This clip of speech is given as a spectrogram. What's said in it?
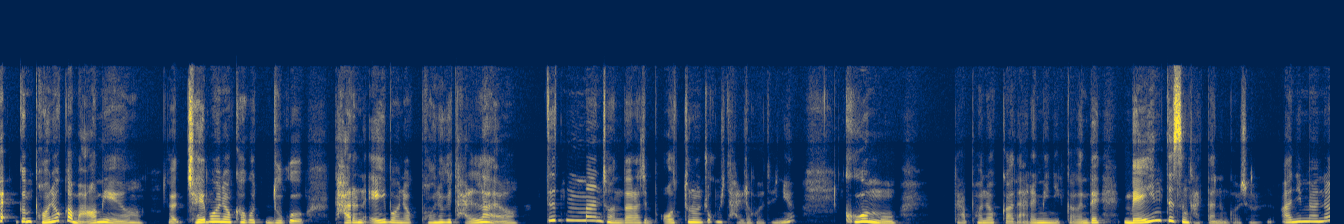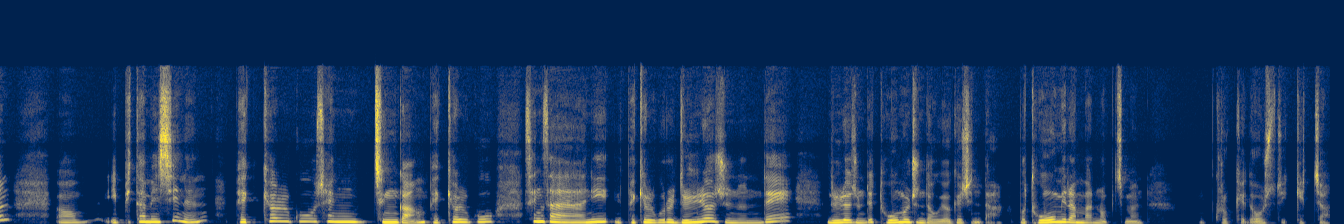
해, 그럼 번역과 마음이에요. 그러니까 제 번역하고 누구, 다른 A 번역, 번역이 달라요. 뜻만 전달하지 어투는 조금씩 다르거든요. 그건 뭐 다 번역가 나름이니까. 근데 메인 뜻은 같다는 거죠. 아니면은 어 이 비타민 C는 백혈구 생 증강, 백혈구 생산이 백혈구를 늘려주는데 늘려주는데 도움을 준다고 여겨진다. 뭐 도움이란 말은 없지만 그렇게 넣을 수도 있겠죠.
